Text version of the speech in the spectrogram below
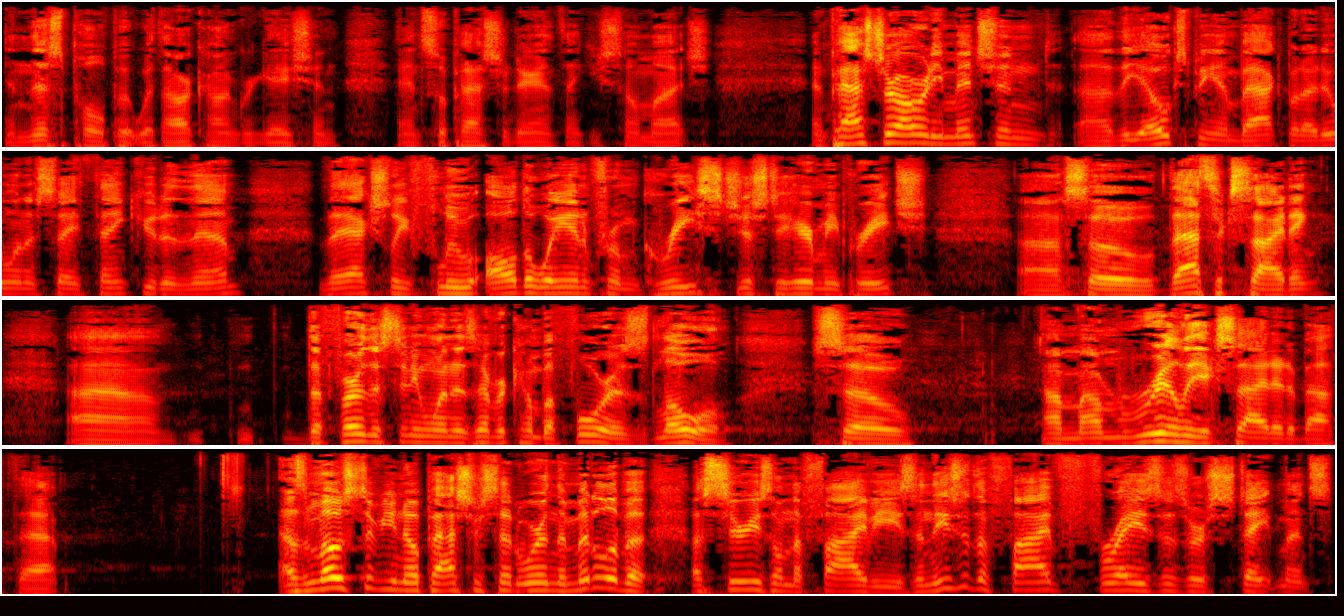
in this pulpit with our congregation. And so, Pastor Darren, thank you so much. And Pastor already mentioned uh, the Oaks being back, but I do want to say thank you to them. They actually flew all the way in from Greece just to hear me preach. Uh, so that's exciting. Um, the furthest anyone has ever come before is Lowell. So I'm, I'm really excited about that. As most of you know, Pastor said, we're in the middle of a, a, series on the five E's, and these are the five phrases or statements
